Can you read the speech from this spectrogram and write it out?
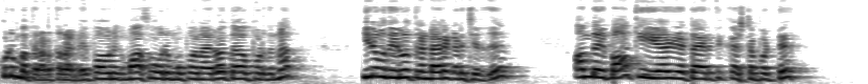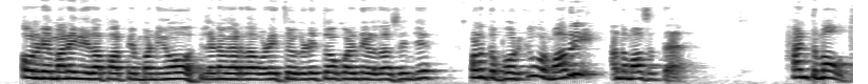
குடும்பத்தை நடத்துறாங்க. இப்போ அவனுக்கு மாசம் ஒரு முப்பதாயிரம் ரூபாய் தேவைப்படுதுன்னா இருபது இருபத்தி ரெண்டாயிரம் கிடைச்சிருது. அந்த பாக்கி ஏழு எட்டாயிரத்துக்கு கஷ்டப்பட்டு அவனுடைய மனைவி ஏதாவது பார்ட் டைம் பண்ணியோ இல்லைன்னா வேற ஏதாவது உழைத்தோ கிடைத்தோ குழந்தைகள் ஏதாவது செஞ்சு பணத்தை போட்டு ஒரு மாதிரி அந்த மாசத்தை ஹேண்ட் டு மவுத்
